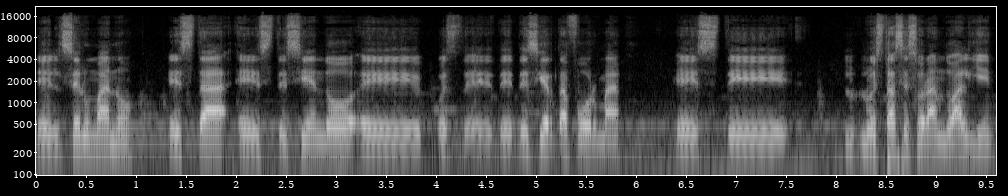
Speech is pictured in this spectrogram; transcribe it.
el ser humano está este, siendo, eh, pues, de, cierta forma, este, lo está asesorando alguien?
